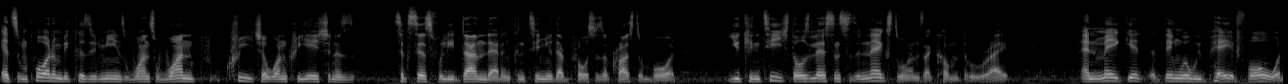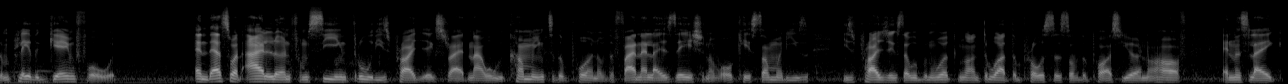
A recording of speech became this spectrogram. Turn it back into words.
It's important because it means once one creature, one creation has successfully done that and continue that process across the board, you can teach those lessons to the next ones that come through, right? And make it a thing where we pay it forward and play the game forward and that's what I learned from seeing through these projects right now when we're coming to the point of the finalization of okay some of these these projects that we've been working on throughout the process of the past year and a half and it's like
